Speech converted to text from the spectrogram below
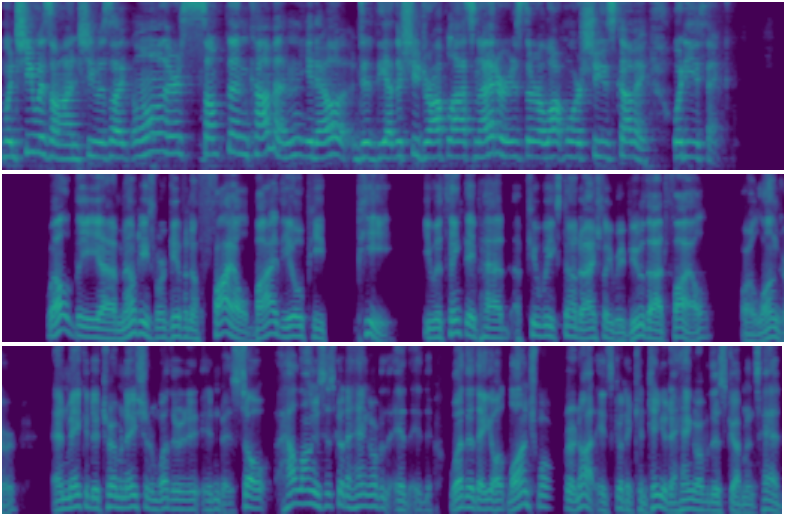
when she was on, she was like, "Oh, there's something coming." You know, did the other shoe drop last night, or is there a lot more shoes coming? What do you think? Well, the uh, Mounties were given a file by the OPP. You would think they've had a few weeks now to actually review that file or longer and make a determination whether it, it so how long is this going to hang over whether they launch one or not it's going to continue to hang over this government's head.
